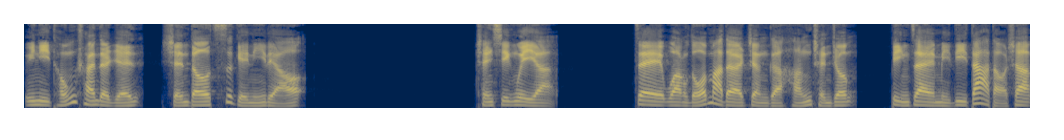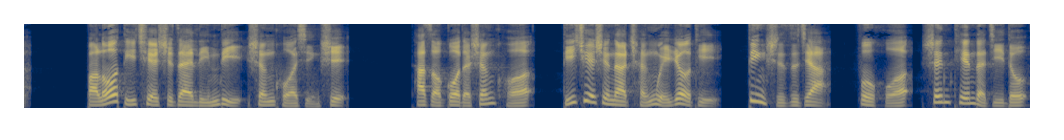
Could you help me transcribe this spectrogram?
与你同船的人。”神都赐给你了。晨星喂养，在往罗马的整个航程中，并在米利大岛上，保罗的确是在灵里生活行事。他所过的生活，的确是那成为肉体、钉十字架、复活、升天的基督。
